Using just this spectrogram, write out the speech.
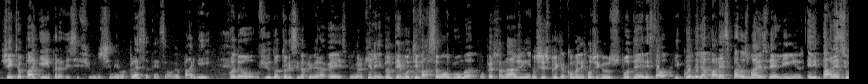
gente, eu paguei pra ver esse filme no cinema. Presta atenção, eu paguei. Quando eu vi o Doutor Destino a primeira vez, primeiro que ele não tem motivação alguma, o personagem, não se explica como ele conseguiu os poderes e tal. E quando ele aparece, para os mais velhinhos, ele parece o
